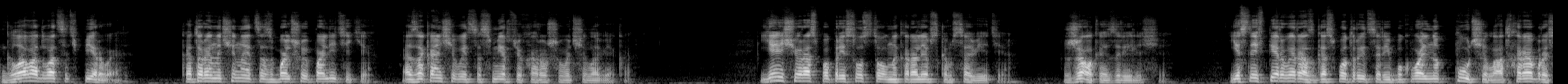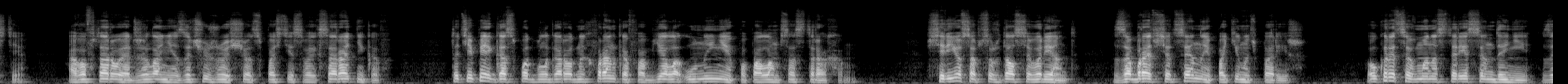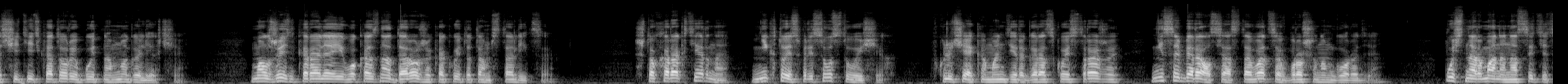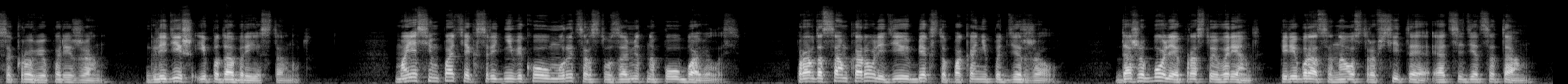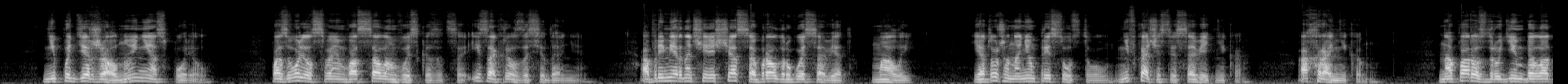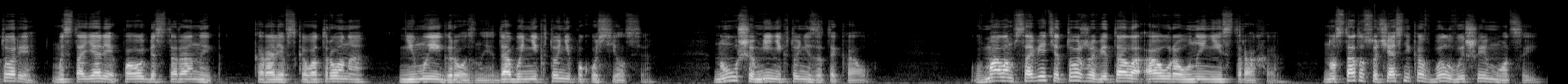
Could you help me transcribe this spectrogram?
Глава 21, которая начинается с большой политики, а заканчивается смертью хорошего человека. Я еще раз поприсутствовал на Королевском совете. Жалкое зрелище. Если в первый раз господ рыцарей буквально пучило от храбрости, а во второй от желания за чужой счет спасти своих соратников, то теперь господ благородных франков объяло уныние пополам со страхом. Всерьез обсуждался вариант – забрать все ценное и покинуть Париж укрыться в монастыре Сен-Дени, защитить который будет намного легче. Мол, жизнь короля и его казна дороже какой-то там столицы. Что характерно, никто из присутствующих, включая командира городской стражи, не собирался оставаться в брошенном городе. Пусть норманы насытятся кровью парижан, глядишь и подобрее станут. Моя симпатия к средневековому рыцарству заметно поубавилась. Правда, сам король идею бегства пока не поддержал. Даже более простой вариант – перебраться на остров Сите и отсидеться там. Не поддержал, но и не оспорил. Позволил своим вассалам высказаться и закрыл заседание. А примерно через час собрал другой совет, малый. Я тоже на нем присутствовал, не в качестве советника, охранником. На пару с другим Беллатори мы стояли по обе стороны королевского трона, немые и грозные, дабы никто не покусился. Но уши мне никто не затыкал. В Малом Совете тоже витала аура уныния и страха, но статус участников был выше эмоций.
